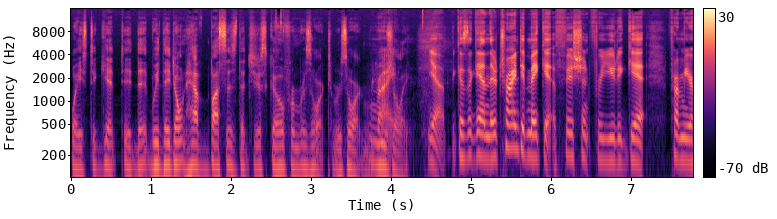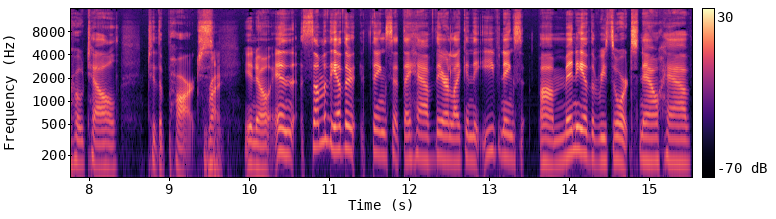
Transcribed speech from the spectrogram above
ways to get. To, they don't have buses that just go from resort to resort right. usually. Yeah, because again, they're trying to make it efficient for you to get from your hotel to the parks. Right. You know, and some of the other things that they have there, like in the evenings, um, many of the resorts now have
